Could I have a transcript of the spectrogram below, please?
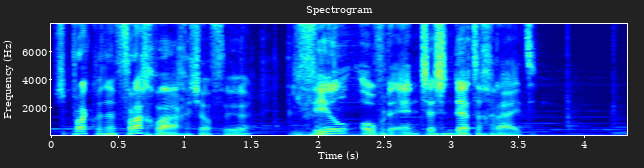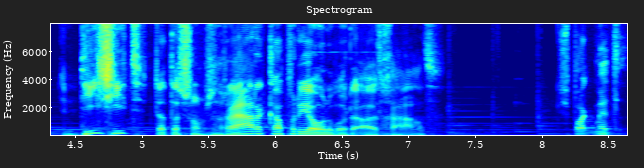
sprak met een vrachtwagenchauffeur die veel over de N36 rijdt. En die ziet dat er soms rare capriolen worden uitgehaald. Ik sprak met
